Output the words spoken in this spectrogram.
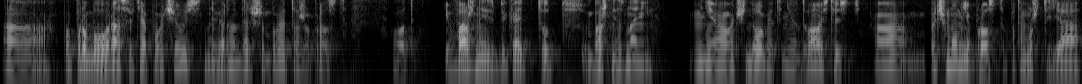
а, попробовал раз, у тебя получилось, наверное, дальше будет тоже просто. Вот. И важно избегать тут башни знаний. Мне очень долго это не удавалось. То есть а, почему мне просто? Потому что я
